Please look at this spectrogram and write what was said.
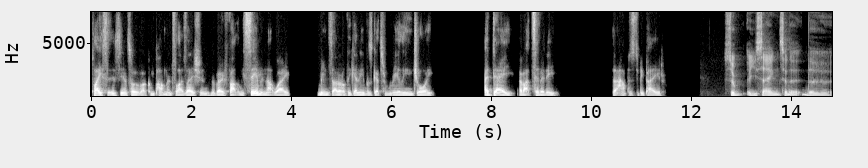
places, you know, talking about compartmentalization, the very fact that we see them in that way means I don't think any of us get to really enjoy a day of activity that happens to be paid. So are you saying so the the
